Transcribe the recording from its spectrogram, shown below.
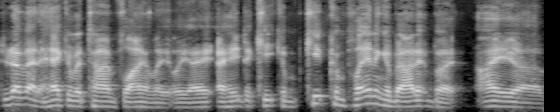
Dude, I've had a heck of a time flying lately. I, I hate to keep com- keep complaining about it, but I uh,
